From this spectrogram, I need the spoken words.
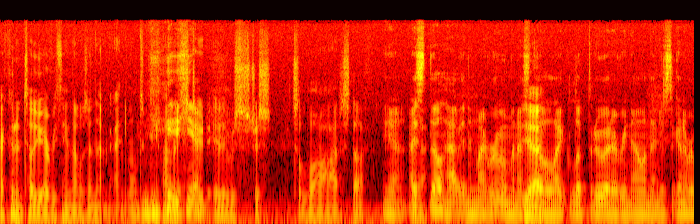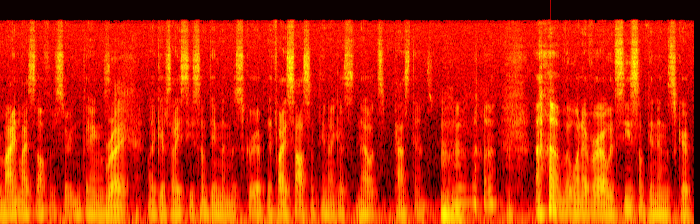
I couldn't tell you everything that was in that manual. To be honest, Yeah. dude, it was just, it's a lot of stuff. yeah. I Yeah. still have it in my room, and I Yeah. still like look through it every now and then just to kind of remind myself of certain things. Right. Like if I see something in the script, if I saw something, I guess now it's past tense. Mhm. um, but whenever I would see something in the script,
